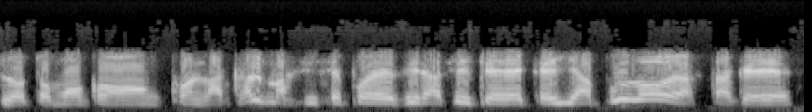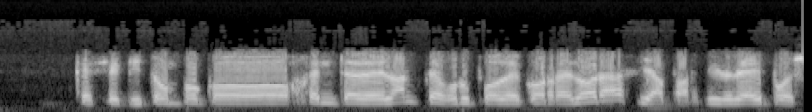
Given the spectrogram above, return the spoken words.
lo tomó con, con la calma, si se puede decir así, que, que ella pudo, hasta que, que se quitó un poco gente delante, grupo de corredoras, y a partir de ahí, pues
